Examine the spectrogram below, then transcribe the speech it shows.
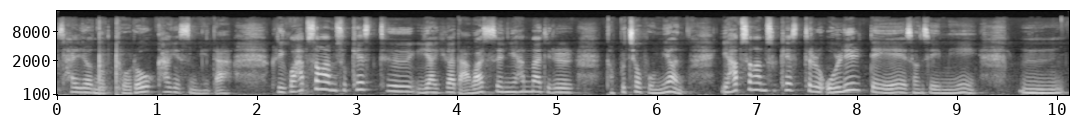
살려놓도록 하겠습니다. 그리고 합성함수 캐스트 이야기가 나왔으니 한마디를 덧붙여 보면 이 합성함수 캐스트를 올릴 때에 선생님이 음,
